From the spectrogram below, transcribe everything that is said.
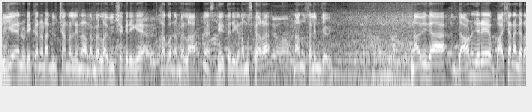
ವಿಜಯ ನುಡಿ ಕನ್ನಡ ನ್ಯೂಸ್ ಚಾನಲಿನ ನಮ್ಮೆಲ್ಲ ವೀಕ್ಷಕರಿಗೆ ಹಾಗೂ ನಮ್ಮೆಲ್ಲ ಆತ್ಮೀಯ ಸ್ನೇಹಿತರಿಗೆ ನಮಸ್ಕಾರ. ನಾನು ಸಲೀಂ ಜಾವಿದ್. ನಾವೀಗ ದಾವಣಗೆರೆ ಭಾಷಾನಗರ,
